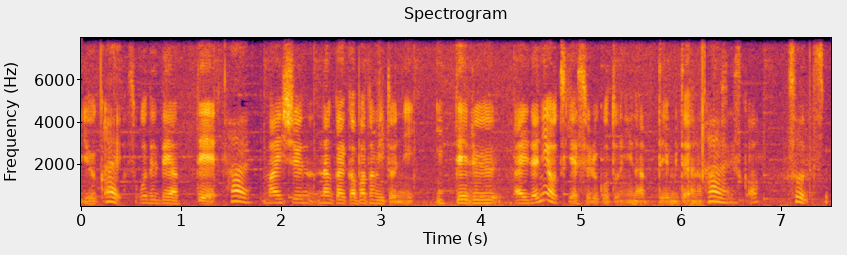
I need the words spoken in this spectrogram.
いうか、はい。そこで出会ってはい。毎週何回かバドミントンに行ってる間にお付き合いすることになってみたいな感じですか、そうですね。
